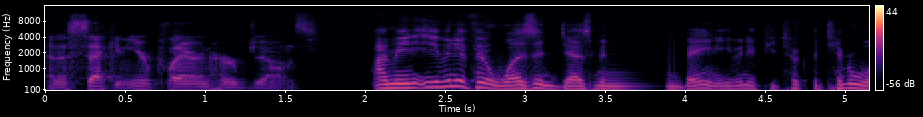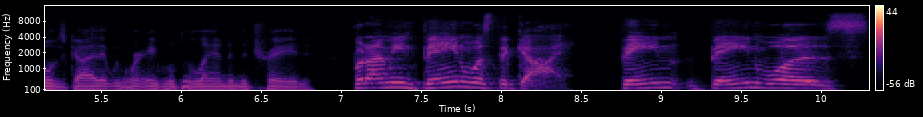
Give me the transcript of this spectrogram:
and a second year player in Herb Jones. I mean, even if it wasn't Desmond Bane, even if you took the Timberwolves guy that we weren't able to land in the trade, But I mean, Bane was the guy. Bane, Bane was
